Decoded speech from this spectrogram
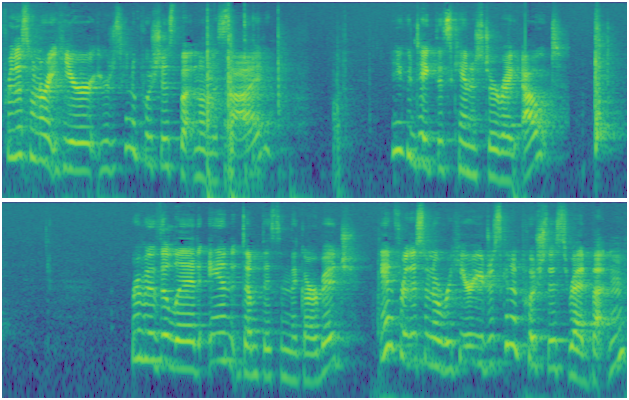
For this one right here, you're just gonna push this button on the side. You can take this canister right out, remove the lid, and dump this in the garbage. And for this one over here, you're just gonna push this red button,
